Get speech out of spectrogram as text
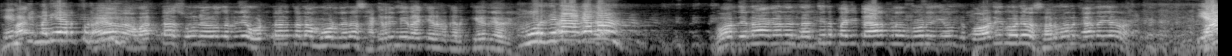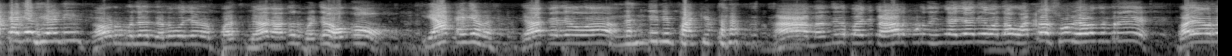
ಹೆಂಡತಿ ಮಲಿ ಹಾಲು ಕುಡಿದ ಒಟ್ಟ ಸುಳ್ಳು ಹೇಳೋದ್ರಿ ತನ ಮೂರ್ ದಿನ ಸಕ್ಕರೆ ನೀರ್ ಹಾಕಿರ್ಬೇಕಾರೆ ಕೇಳ್ರಿ ಅವ್ರಿಗೆ. ಮೂರ್ ದಿನ ಆಗಲ್ಲ? ಮೂರ್ ದಿನ ಆಗಲ್ಲ ನಂದಿನ ಪ್ಯಾಕೆಟ್ ಹಾಕ್ಬಿಡೋದು ನೋಡಿ ಇವ್ನ ಬಾಡಿ ನೋಡಿ ಸರ್ವನ್ ಖಾನ್ ಆಗ್ಯಾವ ಯಾಕಾಗ್ಯದ ಹೇಳಿ ಗೌಡ್ರ ಮನೆ ನೆನವಾಗ್ಯಾವ ಬಟ್ ಮ್ಯಾಗ ಹಾಕೋದ್ ಬಜೆ ಹೋಗ್ತಾವ ಯಾಕಾಗ್ಯದ ಯಾಕಾಗ್ಯಾವ ನಂದಿನಿ ಪಾಕಿಟ ಆ ನಂದಿನ ಪ್ಯಾಕೆಟ್ ಹಾಲು ಕುಡ್ದು ಹಿಂಗಾಗ್ಯ ನೀವು ನಾವ್ ಒಟ್ಟ ಸುಳ್ಳು ಹೇಳೋದನ್ರಿ ಭಯ ಅವ್ರ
